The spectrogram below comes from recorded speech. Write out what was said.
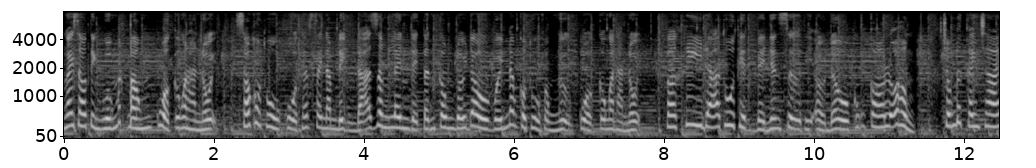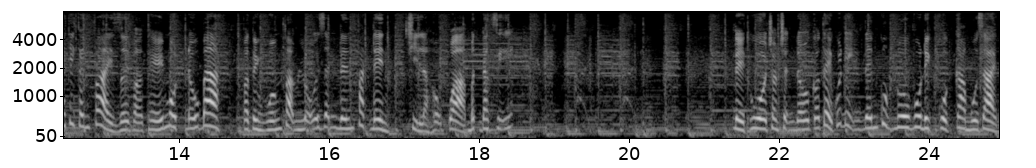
Ngay sau tình huống mất bóng của công an Hà Nội, 6 cầu thủ của thép xanh Nam Định đã dâng lên để tấn công đối đầu với 5 cầu thủ phòng ngự của công an Hà Nội. Và khi đã thua thiệt về nhân sự thì ở đâu cũng có lỗ hổng. Chống được cánh trái thì cánh phải rơi vào thế một đấu ba và tình huống phạm lỗi dẫn đến phạt đền chỉ là hậu quả bất đắc dĩ. Để thua trong trận đấu có thể quyết định đến cuộc đua vô địch của cả mùa giải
